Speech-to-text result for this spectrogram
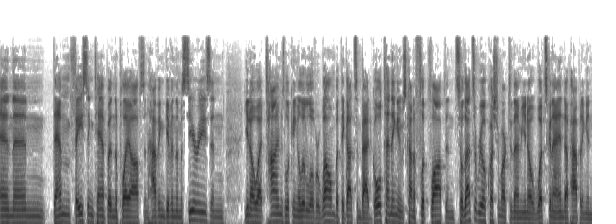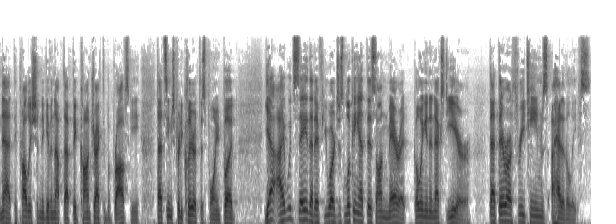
and then them facing Tampa in the playoffs and having given them a series and you know at times looking a little overwhelmed but they got some bad goaltending it was kind of flip-flopped. And so that's a real question mark to them you know what's going to end up happening in net. They probably shouldn't have given up that big contract to Bobrovsky. That seems pretty clear at this point. But yeah I would say that if you are just looking at this on merit going into next year that there are three teams ahead of the Leafs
